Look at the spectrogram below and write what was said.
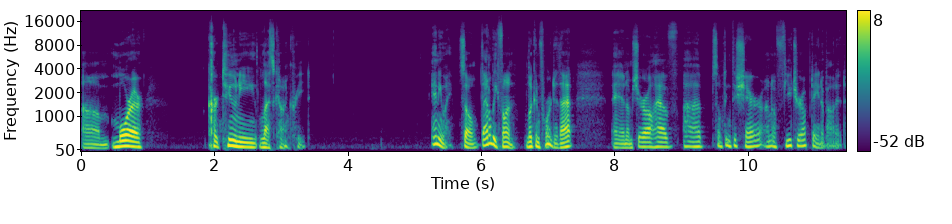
um, more cartoony, less concrete. Anyway, so that'll be fun. Looking forward to that, and I'm sure I'll have uh, something to share on a future update about it.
